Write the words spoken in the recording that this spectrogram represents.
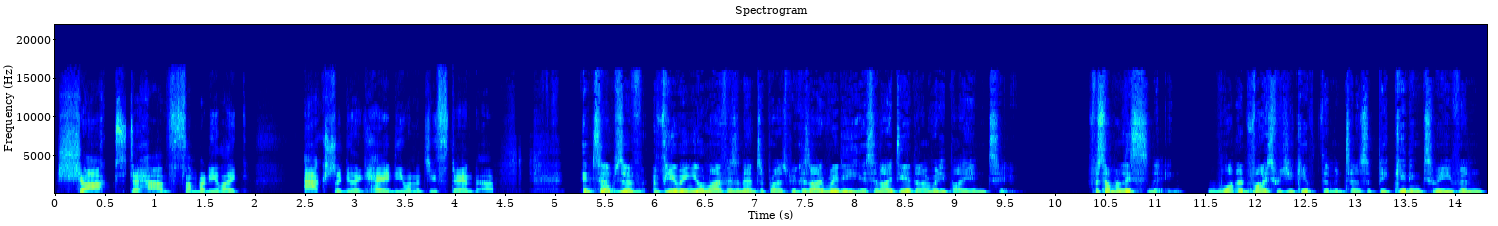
shocked to have somebody like actually be like, hey, do you want to do stand up? In terms of viewing your life as an enterprise, because I really, it's an idea that I really buy into. For someone listening, what advice would you give them in terms of beginning to even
